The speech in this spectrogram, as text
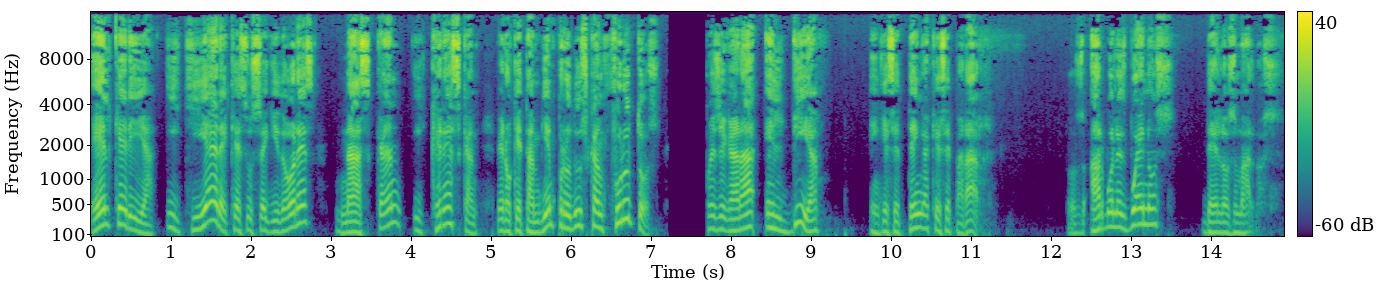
Él quería y quiere que sus seguidores nazcan y crezcan, pero que también produzcan frutos, pues llegará el día en que se tenga que separar los árboles buenos de los malos.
